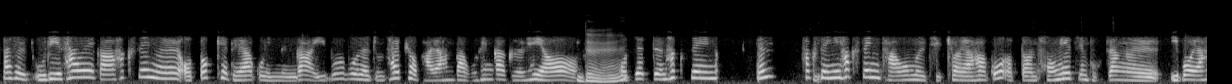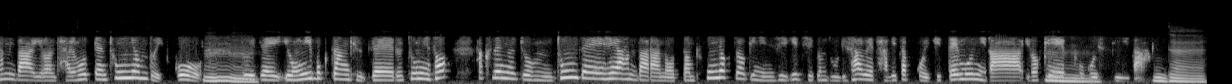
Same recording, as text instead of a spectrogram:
사실 우리 사회가 학생을 어떻게 대하고 있는가 이 부분을 좀 살펴봐야 한다고 생각을 해요. 네. 어쨌든 학생 은 학생이 학생다움을 지켜야 하고 어떤 정해진 복장을 입어야 한다 이런 잘못된 통념도 있고 음. 또 이제 용의 복장 규제를 통해서 학생을 좀 통제해야 한다라는 어떤 폭력적인 인식이 지금도 우리 사회에 자리 잡고 있기 때문이라 이렇게 음. 보고 있습니다. 네,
